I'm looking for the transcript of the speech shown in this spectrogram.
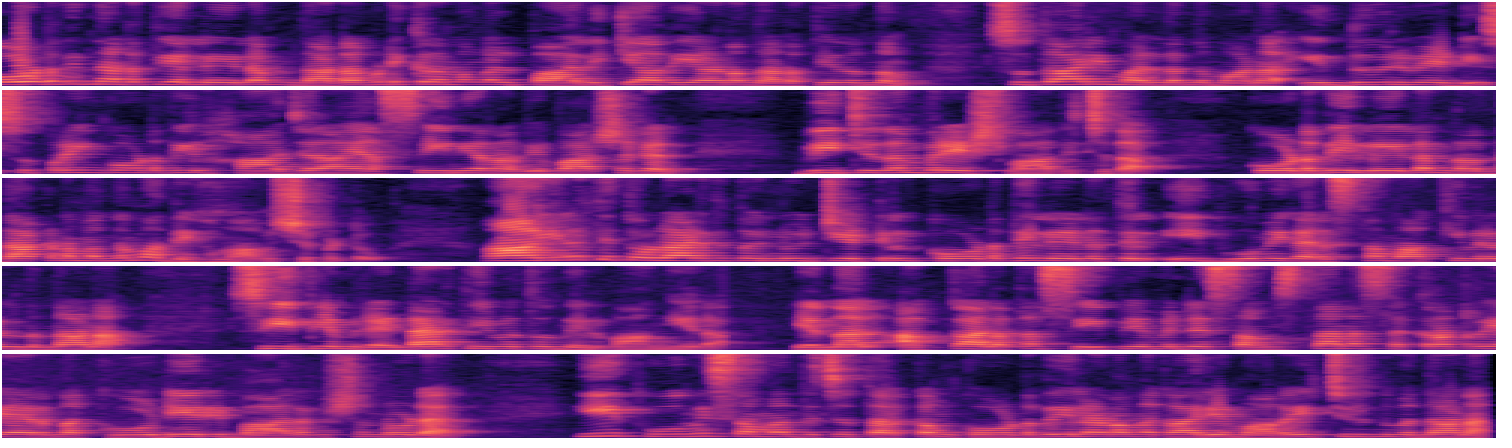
കോടതി നടത്തിയ ലേലം നടപടിക്രമങ്ങൾ പാലിക്കാതെയാണ് നടത്തിയതെന്നും സുതാര്യമല്ലെന്നുമാണ് ഇന്ദുവിനു വേണ്ടി സുപ്രീം കോടതിയിൽ ഹാജരായ സീനിയർ അഭിഭാഷകൻ വി. ചിദംബരേഷ് വാദിച്ചത്. കോടതി ലേലം റദ്ദാക്കണമെന്നും അദ്ദേഹം ആവശ്യപ്പെട്ടു. ആയിരത്തി തൊള്ളായിരത്തി തൊണ്ണൂറ്റിയെട്ടിൽ കോടതി ലേലത്തിൽ ഈ ഭൂമി കരസ്ഥമാക്കിയവരിൽ നിന്നാണ് സി പി എം രണ്ടായിരത്തി ഇരുപത്തൊന്നിൽ വാങ്ങിയത്. എന്നാൽ അക്കാലത്ത് സി പി എമ്മിന്റെ സംസ്ഥാന സെക്രട്ടറി ആയിരുന്ന കോടിയേരി ബാലകൃഷ്ണനോട് ഈ ഭൂമി സംബന്ധിച്ച തർക്കം കോടതിയിലാണെന്ന കാര്യം അറിയിച്ചിരുന്നുവെന്നാണ്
